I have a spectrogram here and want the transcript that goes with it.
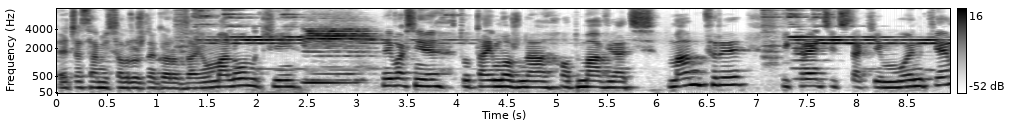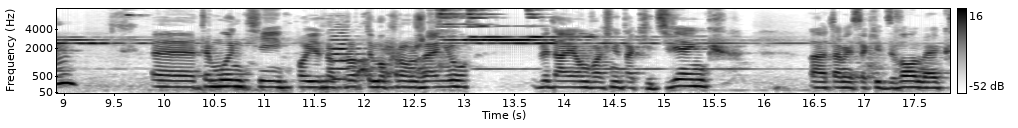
E, czasami są różnego rodzaju malunki. No i właśnie tutaj można odmawiać mantry i kręcić takim młynkiem. E, te młynki po jednokrotnym okrążeniu wydają właśnie taki dźwięk. Tam jest taki dzwonek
